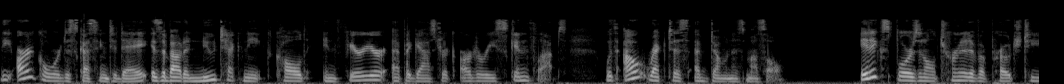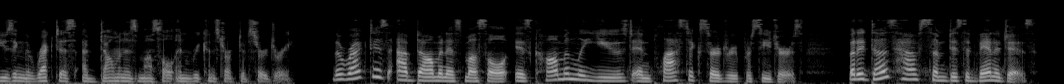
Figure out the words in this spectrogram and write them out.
The article we're discussing today is about a new technique called inferior epigastric artery skin flaps without rectus abdominis muscle. It explores an alternative approach to using the rectus abdominis muscle in reconstructive surgery. The rectus abdominis muscle is commonly used in plastic surgery procedures, but it does have some disadvantages.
